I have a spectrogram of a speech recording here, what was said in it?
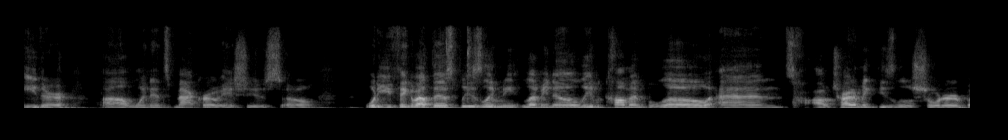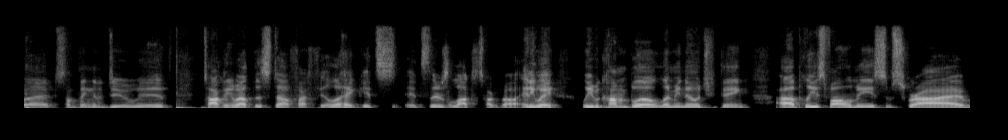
either uh, when it's macro issues so what do you think about this? Please leave me let me know. Leave a comment below, and I'll try to make these a little shorter, but something to do with talking about this stuff. I feel like it's it's there's a lot to talk about. Anyway, leave a comment below. Let me know what you think. Uh, please follow me, subscribe,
